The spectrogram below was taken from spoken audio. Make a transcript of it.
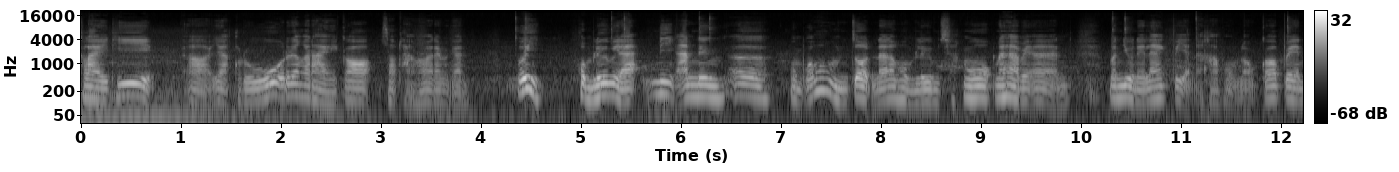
ใครที่อออยากรู้เรื่องอะไรก็สอบถามเข้ามาได้เหมือนกันเฮ้ย ผมลืมอีกแล้วมีอีกอันนึง เออ ผมก็ว่าผมจดนะแล้วผมลืมชะโงกหน้าไปอ่าน มันอยู่ในแลกเปลี่ยนนะครับผมแล้วก็เป็น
